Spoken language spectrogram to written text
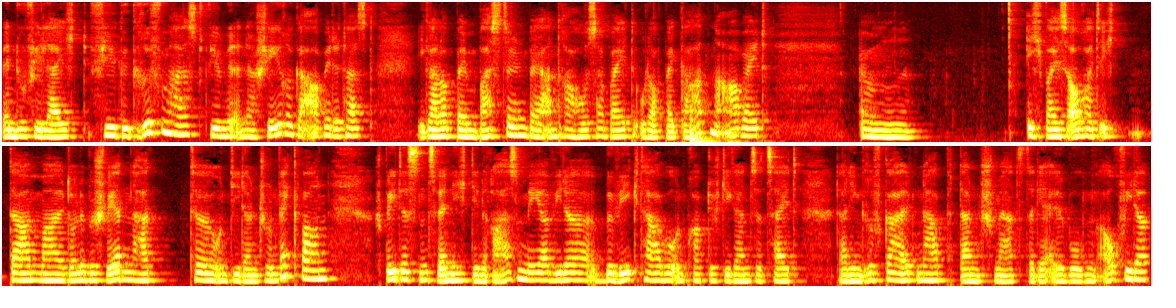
wenn du vielleicht viel gegriffen hast, viel mit einer Schere gearbeitet hast, egal ob beim Basteln, bei anderer Hausarbeit oder auch bei Gartenarbeit. Ähm, ich weiß auch, als ich da mal dolle Beschwerden hatte, und die dann schon weg waren. Spätestens, wenn ich den Rasenmäher wieder bewegt habe und praktisch die ganze Zeit da den Griff gehalten habe, dann schmerzte der Ellbogen auch wieder,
